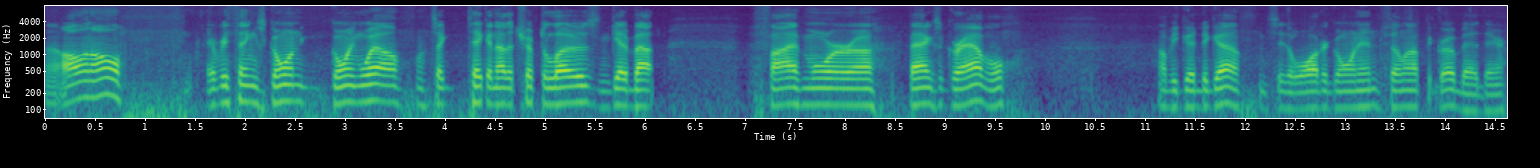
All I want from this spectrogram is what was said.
uh, all in all, everything's going going well. Once I take another trip to Lowe's and get about five more uh, bags of gravel, I'll be good to go. You see the water going in, filling up the grow bed there.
